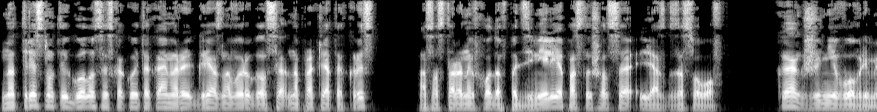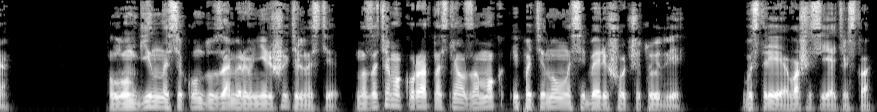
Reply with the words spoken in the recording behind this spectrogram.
надтреснутый голос из какой-то камеры грязно выругался на проклятых крыс, а со стороны входа в подземелье послышался лязг засовов. Как же не вовремя! Лунгин на секунду замер в нерешительности, но затем аккуратно снял замок и потянул на себя решетчатую дверь. «Быстрее, ваше сиятельство!»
